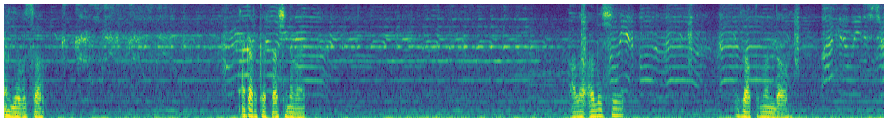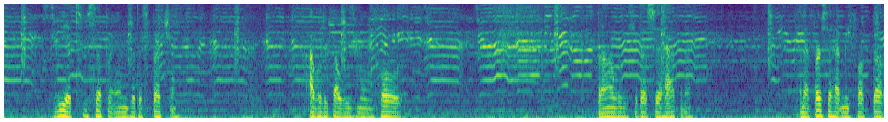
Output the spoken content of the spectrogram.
Hey, yo, what's up? I got a confession to make. All that other shit is out the window. We at two separate ends of the spectrum. I really thought we was moving forward. But I don't really see that shit happening. And at first it had me fucked up.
